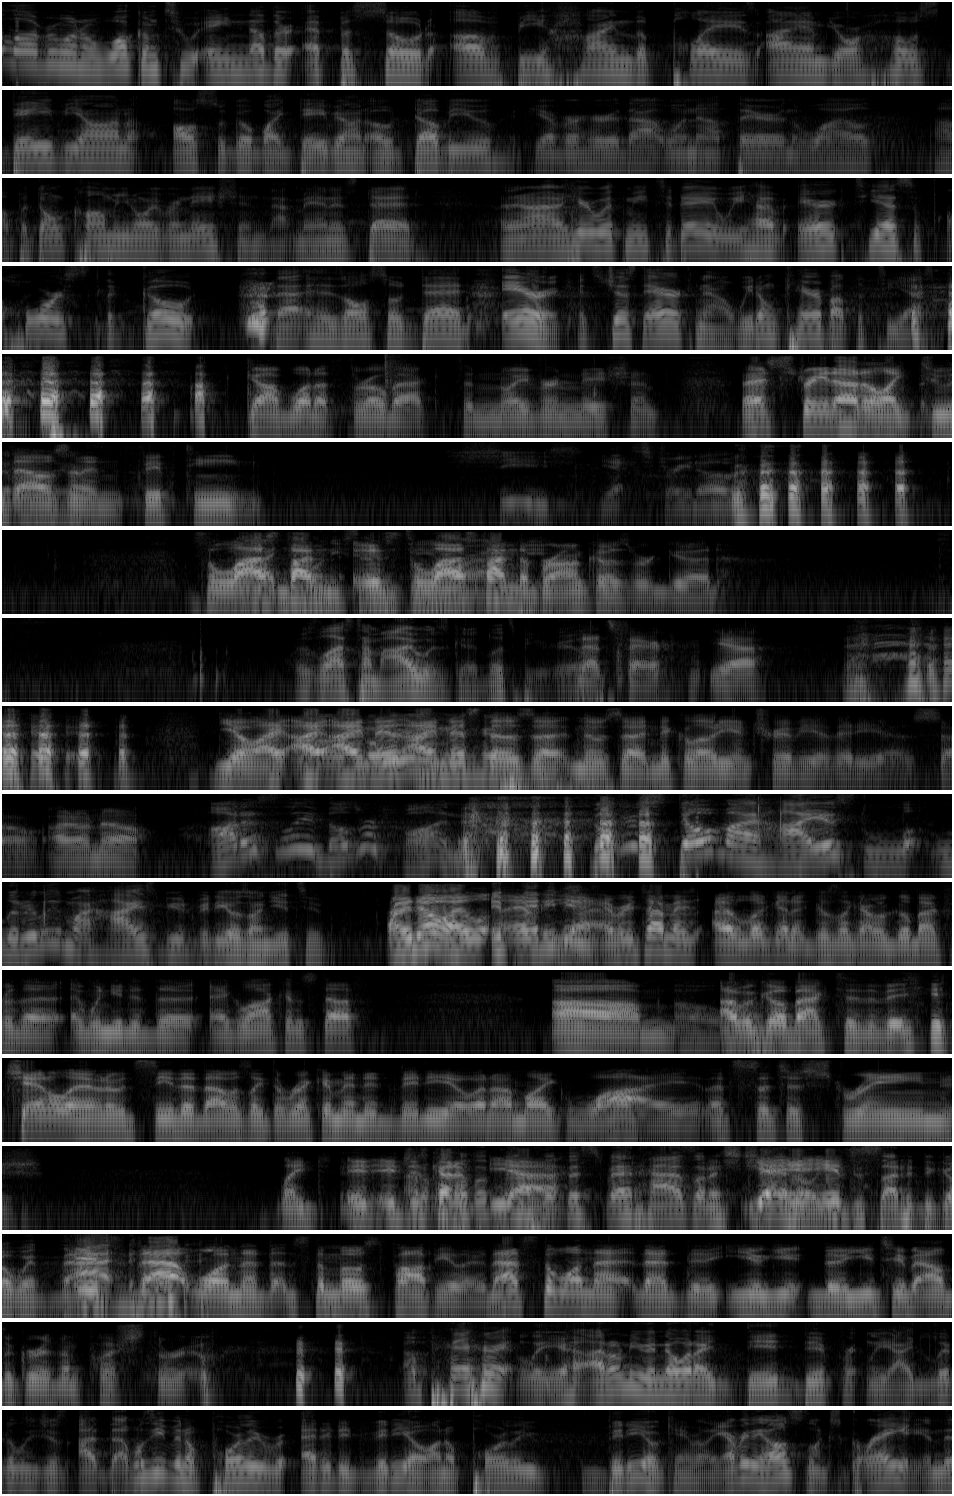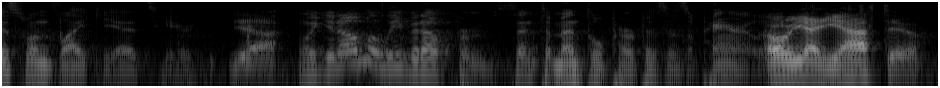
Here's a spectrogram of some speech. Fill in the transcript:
Hello, everyone, and welcome to another episode of Behind the Plays. I am your host, Davion, also go by Davion OW, if you ever heard that one out there in the wild. Uh, but don't call me Noivern Nation, that man is dead. And uh, here with me today, we have Eric TS, of course, the GOAT, that is also dead. Eric, it's just Eric now. We don't care about the TS part. God, what a throwback to Noivern Nation. That's straight out of Oh, like the good old days. 2015. Sheesh. Yeah, straight up. It's the last time. It's the last time the Broncos were good. It was the last time I was good, let's be real. That's fair. Yeah. Yo, I I, I, but miss, I miss those uh, those uh, Nickelodeon trivia videos. So I don't know. Honestly, those were fun. those are still my highest, literally my highest viewed videos on YouTube. I know. I If every, anything- yeah. Every time I, I look at it, because like I would go back for the when you did the egg lock and stuff. Um, Oh, I would go back to the video channel and I would see that that was like the recommended video, and I'm like, why? That's such a strange. Like it, it just kind of yeah. that this fan has on his channel, you decided to go with that. It's that one that that's the most popular. That's the one that that the you, the YouTube algorithm pushed through. Apparently, I don't even know what I did differently. I literally just I, that was even a poorly edited video on a poorly video camera. Like everything else looks great, and this one's like, yeah, it's here. yeah. Like you know, I'm gonna leave it up for sentimental purposes. Apparently. Oh yeah, you have to.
